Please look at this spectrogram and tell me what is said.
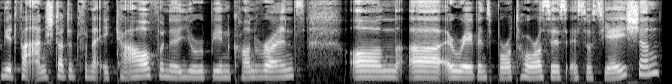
wird veranstaltet von der EKH, von der European Conference on uh, Arabian Sport Horses Association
